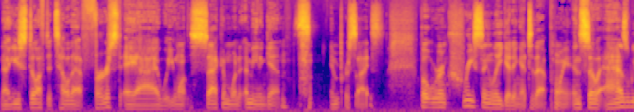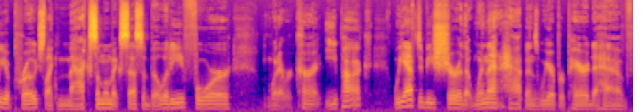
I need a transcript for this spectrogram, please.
Now you still have to tell that first AI what you want the second one. I mean, again, imprecise, but we're increasingly getting it to that point. And so as we approach like maximum accessibility for whatever current epoch, we have to be sure that when that happens, we are prepared to have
